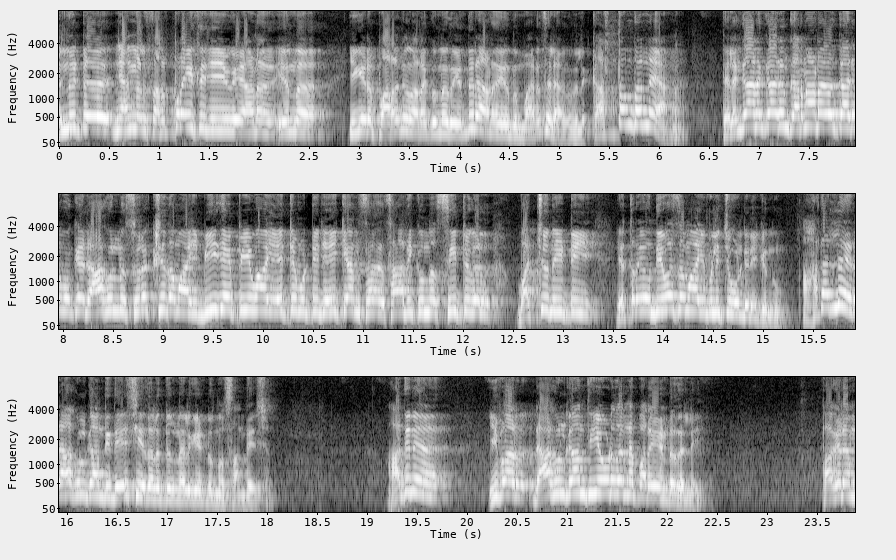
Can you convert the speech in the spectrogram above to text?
എന്നിട്ട് ഞങ്ങൾ സർപ്രൈസ് ചെയ്യുകയാണ് എന്ന് ഇങ്ങനെ പറഞ്ഞു നടക്കുന്നത് എന്തിനാണ് എന്ന് മനസ്സിലാകുന്നില്ല. കഷ്ടം തന്നെയാണ്. തെലങ്കാനക്കാരും കർണാടകക്കാരും ഒക്കെ രാഹുലിന് സുരക്ഷിതമായി ബി ജെ പിയുമായി ഏറ്റുമുട്ടി ജയിക്കാൻ സാധിക്കുന്ന സീറ്റുകൾ വച്ചു നീട്ടി എത്രയോ ദിവസമായി വിളിച്ചുകൊണ്ടിരിക്കുന്നു. അതല്ലേ രാഹുൽ ഗാന്ധി ദേശീയ തലത്തിൽ നൽകേണ്ടുന്ന സന്ദേശം? അതിന് ഇവർ രാഹുൽ ഗാന്ധിയോട് തന്നെ പറയേണ്ടതല്ലേ? പകരം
